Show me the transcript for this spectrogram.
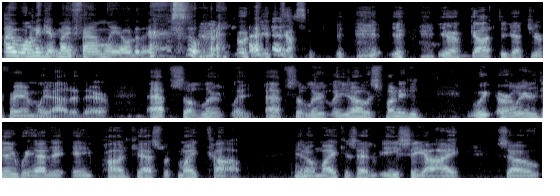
I want to get my family out of there. So bad. Oh, you, got to- you, you have got to get your family out of there. Absolutely. Absolutely. You know, it's funny that we earlier today we had a, a podcast with Mike Cobb. You mm. know, Mike is head of ECI. So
